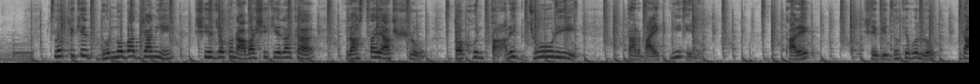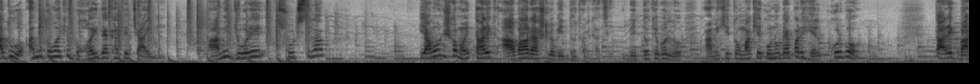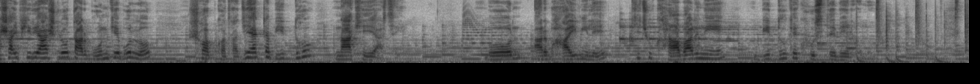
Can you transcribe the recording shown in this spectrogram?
লোকটিকে ধন্যবাদ জানিয়ে সে যখন আবাসিক এলাকার রাস্তায় আসলো, তখন তারেক জোরে তার বাইক নিয়ে এলো। তারেক, সে বৃদ্ধকে বলল, দাদু, আমি তোমাকে ভয় দেখাতে চাইনি। আমি জোরে ছুটছিলাম এমন সময় তারেক আবার আসলো বৃদ্ধটার কাছে। বৃদ্ধকে বলল, আমি কি তোমাকে কোনো ব্যাপারে হেল্প করব? তারেক বাসায় ফিরে আসলো, তার বোনকে বলল, সব কথা যে একটা বৃদ্ধ না খেয়ে আছে। বোন আর ভাই মিলে কিছু খাবার নিয়ে বৃদ্ধকে খুঁজতে বের হলো।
